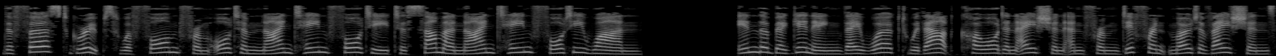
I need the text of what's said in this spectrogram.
The first groups were formed from autumn 1940 to summer 1941. In the beginning they worked without coordination and from different motivations,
